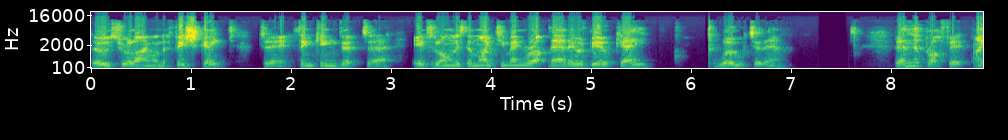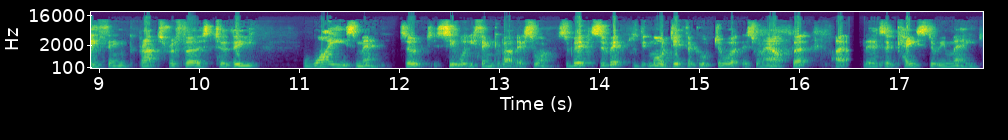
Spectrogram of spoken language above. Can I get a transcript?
Those relying on the fish gate, to, thinking that uh, if, as long as the mighty men were up there, they would be okay, woe to them. Then the prophet, I think, perhaps refers to the wise men. So see what you think about this one. It's a bit, it's a bit more difficult to work this one out, but I, there's a case to be made.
